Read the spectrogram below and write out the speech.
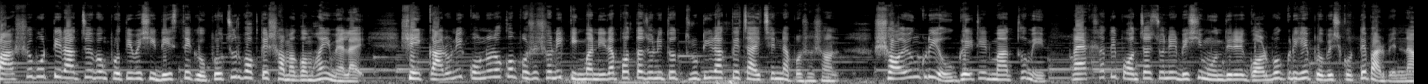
পার্শ্ববর্তী রাজ্য এবং প্রতিবেশী দেশ থেকেও প্রচুর ভক্তের সমাগম হয় মেলায়। সেই কারণে কোনো রকম প্রশাসনিক কিংবা নিরাপত্তাজনিত ত্রুটি রাখতে চাইছেন না প্রশাসন। স্বয়ংক্রিয় গ্রেটের মাধ্যমে একসাথে পঞ্চাশ জনের বেশি মন্দিরের গর্ভগৃহে প্রবেশ করতে পারবেন না।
